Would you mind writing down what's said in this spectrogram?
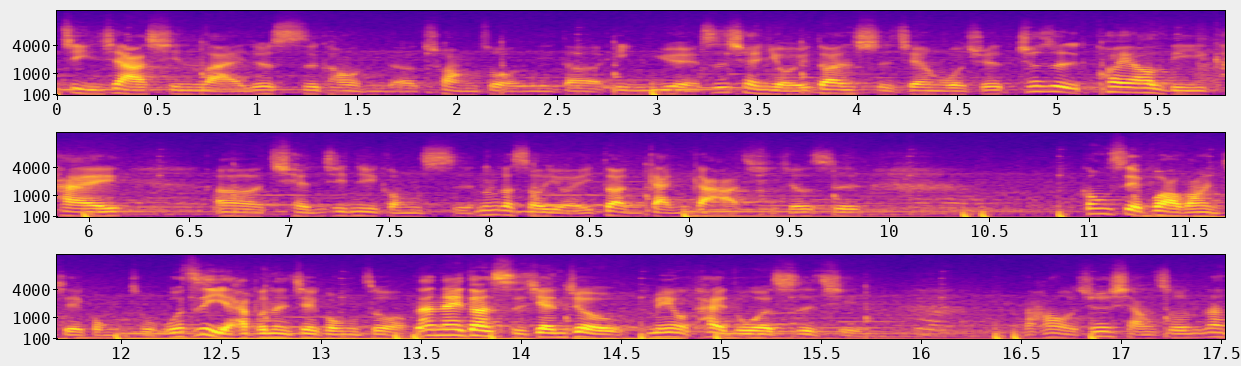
静下心来就思考你的创作、你的音乐。之前有一段时间，我觉得就是快要离开。呃前经纪公司，那个时候有一段尴尬期，就是公司也不好帮你接工作，我自己还不能接工作，那那段时间就没有太多的事情，然后我就想说，那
